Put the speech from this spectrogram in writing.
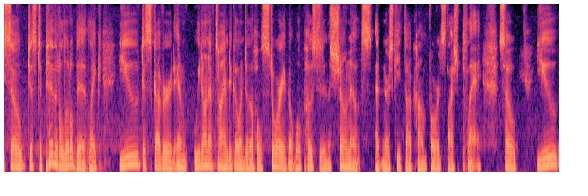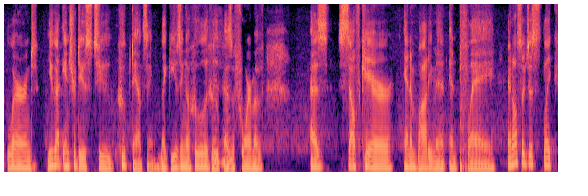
so just to pivot a little bit like you discovered and we don't have time to go into the whole story but we'll post it in the show notes at nursekeith.com forward slash play so you learned you got introduced to hoop dancing like using a hula hoop mm-hmm. as a form of as self-care and embodiment and play and also just like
